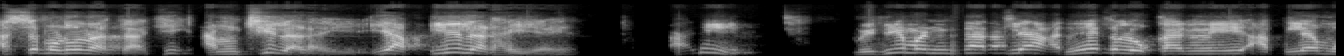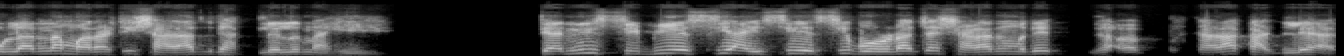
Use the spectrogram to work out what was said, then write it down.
असं म्हणू नका. ही आमची लढाई ही आपली लढाई आहे. आणि विधिमंडळातल्या अनेक लोकांनी आपल्या मुलांना मराठी शाळात घातलेलं नाही. त्यांनी सीबीएसई आयसीएसई बोर्डाच्या शाळांमध्ये शाळा काढल्यात.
